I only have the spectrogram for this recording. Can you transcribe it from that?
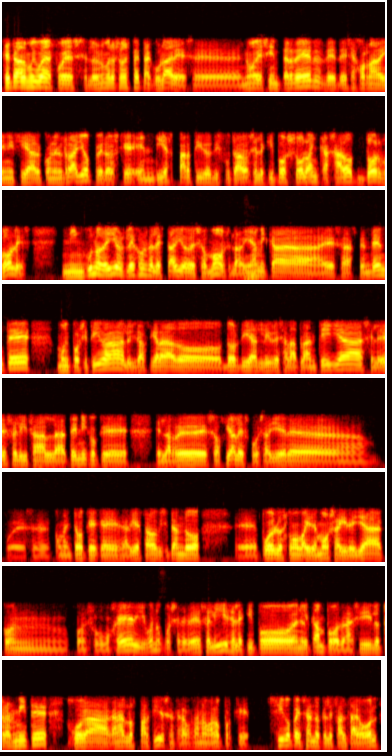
¿Qué tal? Muy buenas. Pues los números son espectaculares. Eh, nueve sin perder desde esa jornada inicial con el Rayo, pero es que en diez partidos disputados el equipo solo ha encajado dos goles. Ninguno de ellos lejos del estadio de Somos. La dinámica es ascendente, muy positiva. Luis García le ha dado dos días libres a la plantilla. Se le ve feliz al técnico que en las redes sociales, pues ayer, eh, pues eh, comentó que, que había estado visitando eh, pueblos como Vaidemosa y de ya con, con, su mujer y bueno, pues se le ve feliz, el equipo en el campo así lo transmite, juega a ganar los partidos, en Zaragoza no ganó porque sigo pensando que le falta gol,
